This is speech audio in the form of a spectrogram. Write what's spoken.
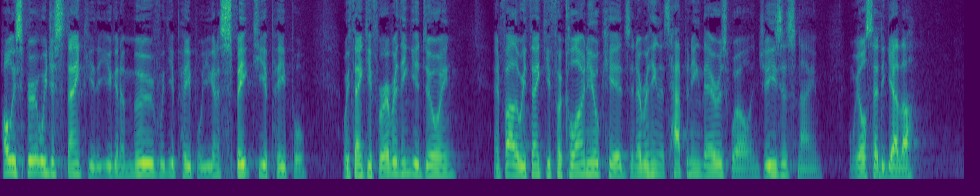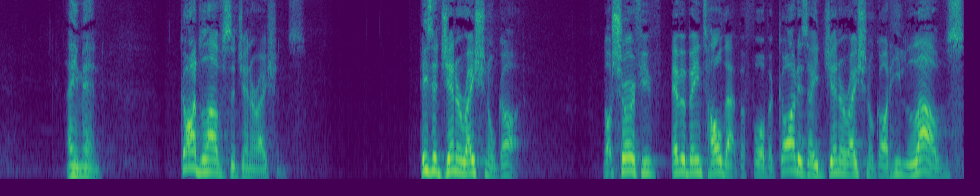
Holy Spirit, we just thank you that you're going to move with your people. You're going to speak to your people. We thank you for everything you're doing. And Father, we thank you for Colonial Kids and everything that's happening there as well. In Jesus' name. And we all said together, Amen. God loves the generations. He's a generational God. Not sure if you've ever been told that before, but God is a generational God. He loves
